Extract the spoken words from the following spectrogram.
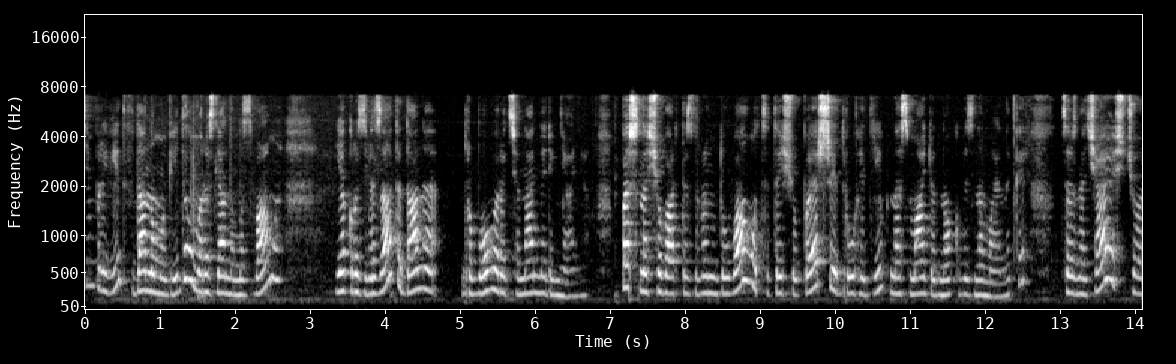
Всім привіт! В даному відео ми розглянемо з вами, як розв'язати дане дробове раціональне рівняння. Перше, на що варто звернути увагу, це те, що перший і другий дріб у нас мають однакові знаменники. Це означає, що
